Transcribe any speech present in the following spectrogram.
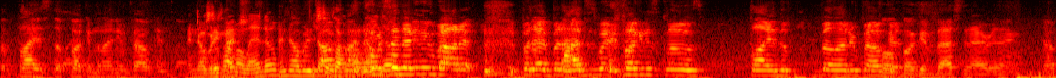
f- flies the fucking Millennium Falcon. And Nobody nobody talking mentioned. about Lando? And nobody talks about it. about Nobody Lando? says anything about it. But uh, but Hans is wearing fucking his clothes, flying the Millennium Falcon. Full fucking vest and everything. Yep.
